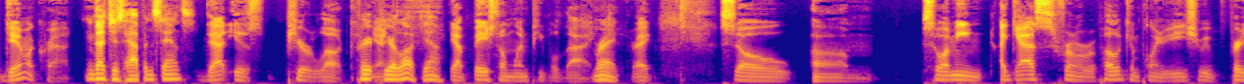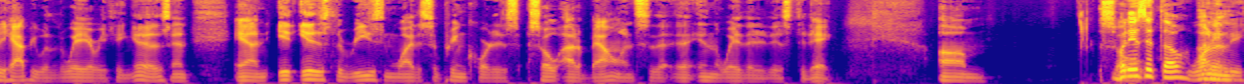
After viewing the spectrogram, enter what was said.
Democrat. That just happenstance. That is pure luck. Pure, yeah. pure luck. Yeah. Yeah, based on when people die. Right. Right. So, um, so I mean, I guess from a Republican point of view, you should be pretty happy with the way everything is, and and it is the reason why the Supreme Court is so out of balance in the way that it is today. Um, so but is it though? One I mean, of the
